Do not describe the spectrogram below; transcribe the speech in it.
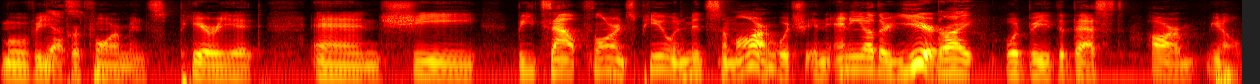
movie Yes. performance. Period. And she beats out Florence Pugh in Midsommar, which in any other year Right. would be the best horror, you know,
